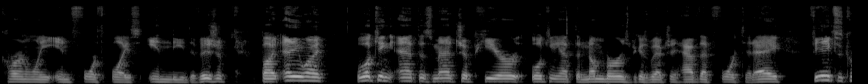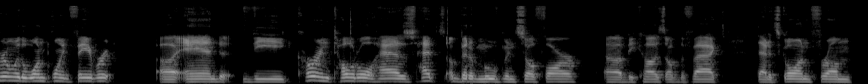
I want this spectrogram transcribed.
currently in fourth place in the division. But anyway, looking at this matchup here, looking at the numbers, because we actually have that for today, Phoenix is currently the one point favorite, uh, and the current total has had a bit of movement so far uh, because of the fact that it's gone from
